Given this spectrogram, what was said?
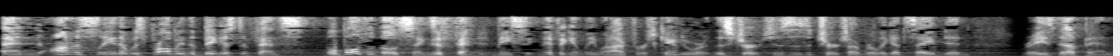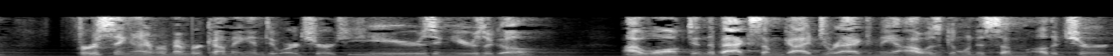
And honestly, that was probably the biggest offense. Well, both of those things offended me significantly when I first came to this church. This is the church I really got saved in, raised up in. First thing I remember coming into our church years and years ago, I walked in the back. Some guy dragged me. I was going to some other church.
